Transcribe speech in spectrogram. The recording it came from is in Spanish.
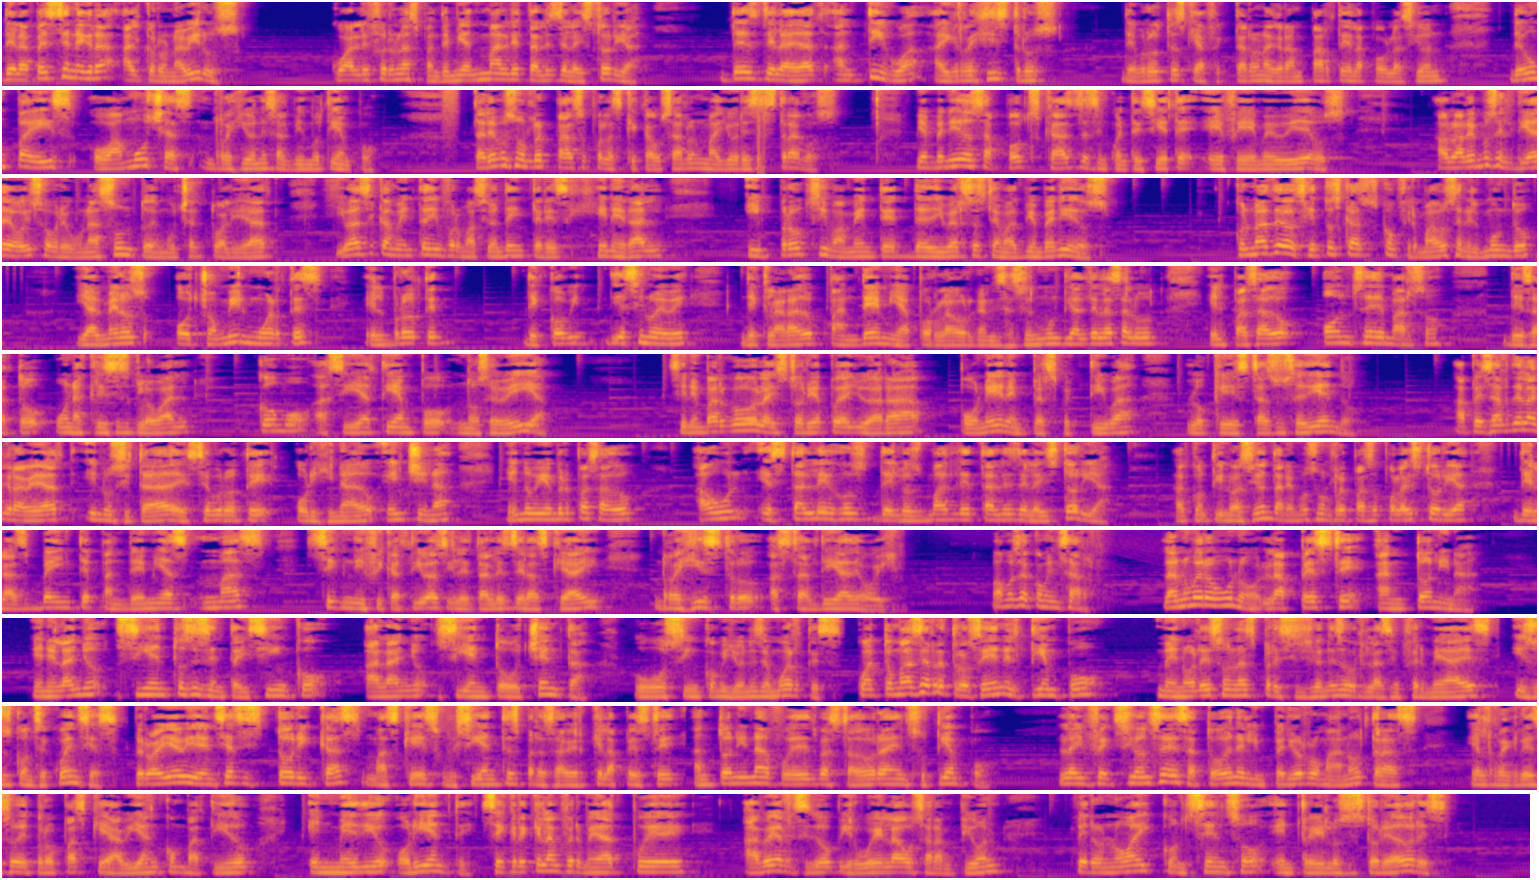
De la peste negra al coronavirus. ¿Cuáles fueron las pandemias más letales de la historia? Desde la edad antigua hay registros de brotes que afectaron a gran parte de la población de un país o a muchas regiones al mismo tiempo. Daremos un repaso por las que causaron mayores estragos. Bienvenidos a Podcast de 57 FM Videos. Hablaremos el día de hoy sobre un asunto de mucha actualidad y básicamente de información de interés general y próximamente de diversos temas. Bienvenidos. Con más de 200 casos confirmados en el mundo y al menos 8.000 muertes, el brote de COVID-19 declarado pandemia por la Organización Mundial de la Salud el pasado 11 de marzo desató una crisis global como hacía tiempo no se veía. Sin embargo, la historia puede ayudar a poner en perspectiva lo que está sucediendo. A pesar de la gravedad inusitada de este brote originado en China en noviembre pasado, aún está lejos de los más letales de la historia. A continuación daremos un repaso por la historia de las 20 pandemias más significativas y letales de las que hay registro hasta el día de hoy. Vamos a comenzar. La número 1, la peste antónina. En el año 165 al año 180 hubo 5 millones de muertes. Cuanto más se retrocede en el tiempo, menores son las precisiones sobre las enfermedades y sus consecuencias, pero hay evidencias históricas más que suficientes para saber que la peste antónina fue devastadora en su tiempo. La infección se desató en el Imperio Romano tras el regreso de tropas que habían combatido en Medio Oriente. Se cree que la enfermedad puede haber sido viruela o sarampión, pero no hay consenso entre los historiadores.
